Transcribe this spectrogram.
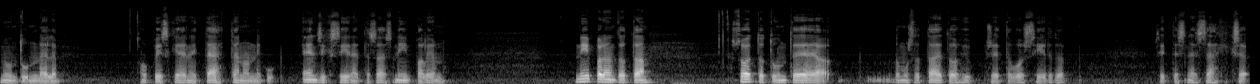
minun tunneille opiskelee, niin tähtään on niin kuin ensiksi siinä, että saisi niin paljon, niin paljon tota, soittotunteja ja tuommoista taitoa hyppysiä, että voisi siirtyä sitten sinne sähkiksi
